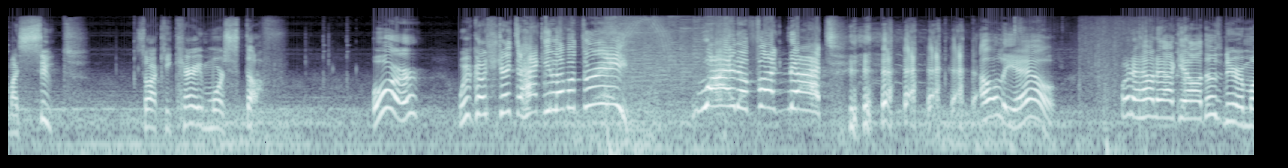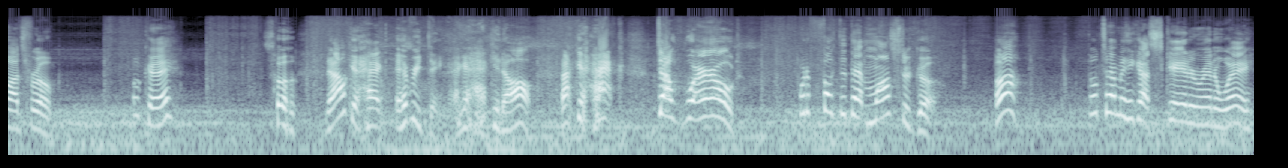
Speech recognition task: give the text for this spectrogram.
my suit so I can carry more stuff. Or we go straight to hacking level three. Why the fuck not? Holy hell. Where the hell did I get all those neuromods from? Okay. So now I can hack everything. I can hack it all. I can hack the world. Where the fuck did that monster go? Huh? Don't tell me he got scared and ran away.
